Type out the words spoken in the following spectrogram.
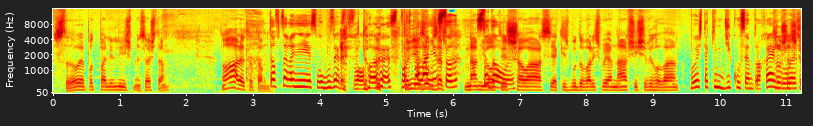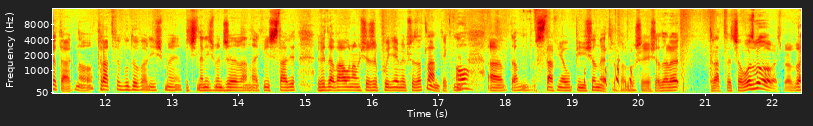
Stodołę podpaliliśmy, coś tam. No ale to tam. To wcale nie jest łobuzerstwo. to nie Podpalanie jest sto- namioty, stodoły. szałasy jakieś budowaliśmy, ja na wsi się wychowałem. Byłeś takim dzikusem trochę? jak Troszeczkę byłeś... tak, no. Tratwy budowaliśmy, wycinaliśmy drzewa na jakimś stawie. Wydawało nam się, że płyniemy przez Atlantyk, nie? A tam staw miał 50 metrów albo 60, ale tratwę trzeba było zbudować, prawda?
